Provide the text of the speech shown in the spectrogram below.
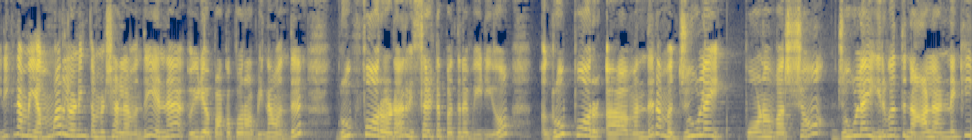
இன்றைக்கி நம்ம எம்ஆர் லேர்னிங் தமிழ் சேனலில் வந்து என்ன வீடியோ பார்க்க போகிறோம் அப்படின்னா வந்து குரூப் ஃபோரோட ரிசல்ட்டை பற்றின வீடியோ குரூப் ஃபோர் வந்து நம்ம ஜூலை போன வருஷம் ஜூலை இருபத்தி நாலு அன்னைக்கு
